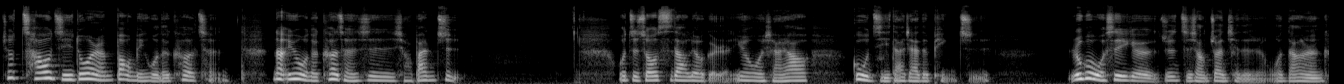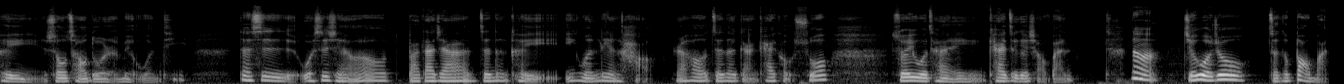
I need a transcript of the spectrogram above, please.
就超级多人报名我的课程，那因为我的课程是小班制，我只收四到六个人，因为我想要顾及大家的品质。如果我是一个就是只想赚钱的人，我当然可以收超多人没有问题。但是我是想要把大家真的可以英文练好，然后真的敢开口说，所以我才开这个小班。那结果就整个爆满，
